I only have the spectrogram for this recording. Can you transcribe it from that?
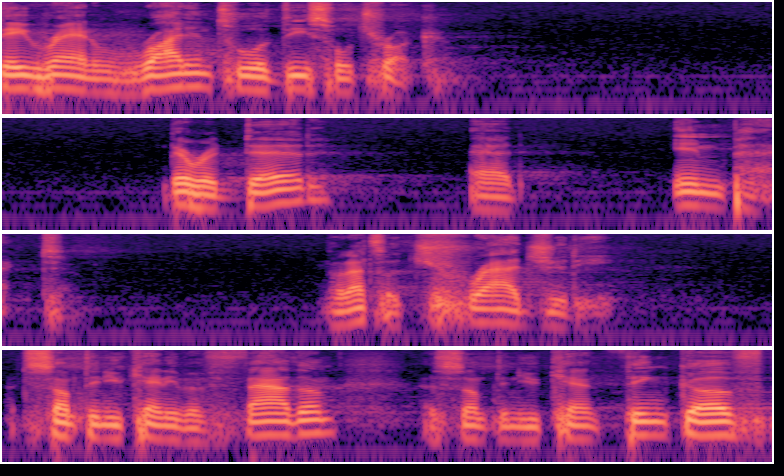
they ran right into a diesel truck. They were dead at impact. Now, that's a tragedy. That's something you can't even fathom. That's something you can't think of.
